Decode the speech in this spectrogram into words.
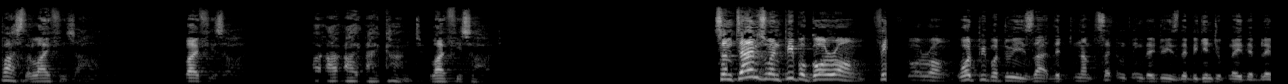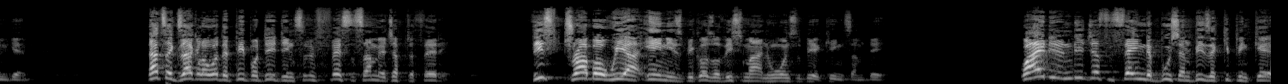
Pastor, life is hard. Life is hard. I, I, I can't. Life is hard. Sometimes when people go wrong, things go wrong, what people do is that the second thing they do is they begin to play the blame game. That's exactly what the people did in 1 Samuel chapter 30. This trouble we are in is because of this man who wants to be a king someday. Why didn't he just stay in the bush and be busy keeping care,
